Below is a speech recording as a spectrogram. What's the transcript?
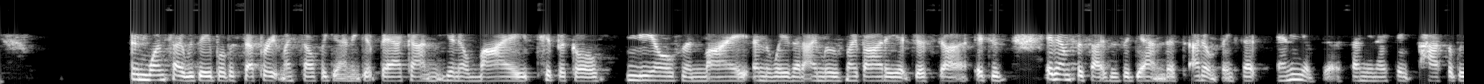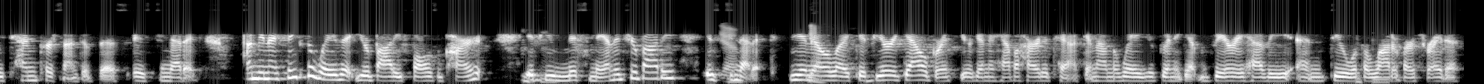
And once I was able to separate myself again and get back on, you know, my typical meals and my and the way that I move my body, it just uh, it just it emphasizes again that I don't think that any of this. I mean, I think possibly 10% of this is genetic. I mean, I think the way that your body falls apart mm-hmm. if you mismanage your body is yeah. genetic. You know, yeah. like if you're a Galbraith, you're going to have a heart attack, and on the way, you're going to get very heavy and deal with mm-hmm. a lot of arthritis.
